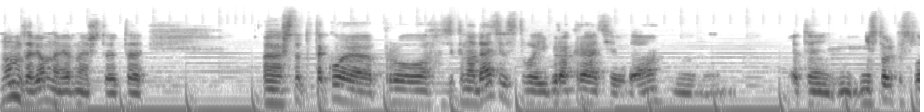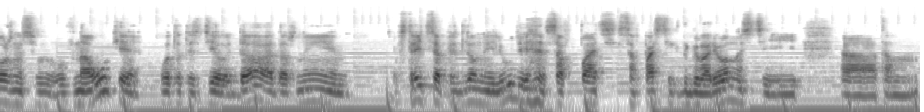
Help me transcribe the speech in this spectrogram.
ну, назовем, наверное, что это э, что-то такое про законодательство и бюрократию, да, это не столько сложность в, науке вот это сделать, да, а должны встретиться определенные люди, совпасть, совпасть их договоренности и а, там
